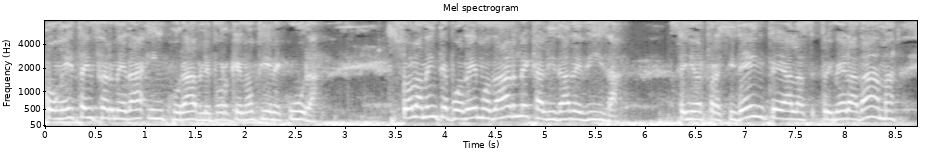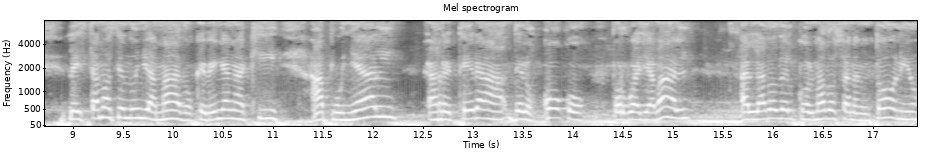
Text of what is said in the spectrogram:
con esta enfermedad incurable porque no tiene cura. Solamente podemos darle calidad de vida. Señor presidente, a la primera dama, le estamos haciendo un llamado que vengan aquí a Puñal, carretera de los Cocos por Guayabal, al lado del colmado San Antonio,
